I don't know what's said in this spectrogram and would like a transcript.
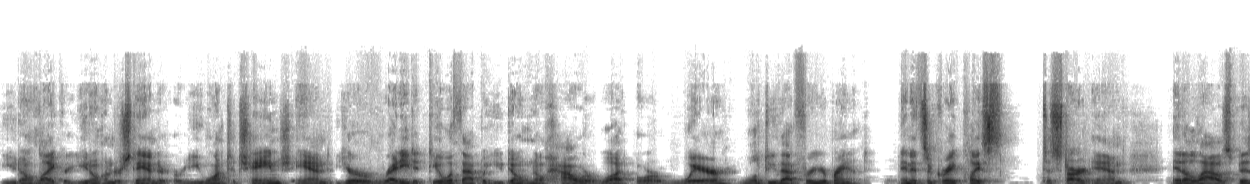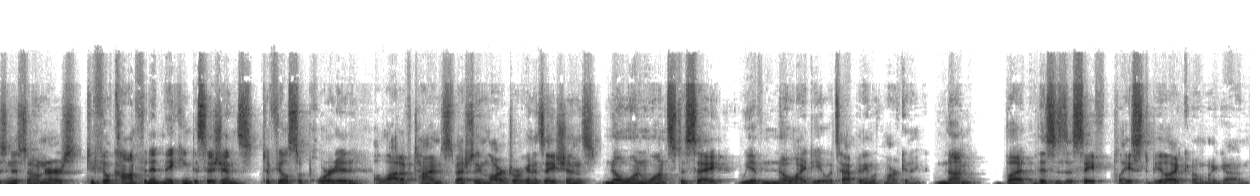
you don't like or you don't understand or, or you want to change and you're ready to deal with that, but you don't know how or what or where. We'll do that for your brand. And it's a great place to start. And it allows business owners to feel confident making decisions, to feel supported. A lot of times, especially in large organizations, no one wants to say, we have no idea what's happening with marketing. None. But this is a safe place to be like, oh my God,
